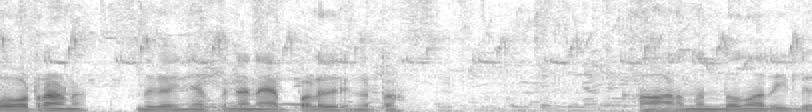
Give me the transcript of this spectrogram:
ബോർഡറാണ് ഇത് കഴിഞ്ഞാൽ പിന്നെ നേപ്പാൾ വരും കേട്ടോ. കാണുന്നുണ്ടോന്ന് അറിയില്ല.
